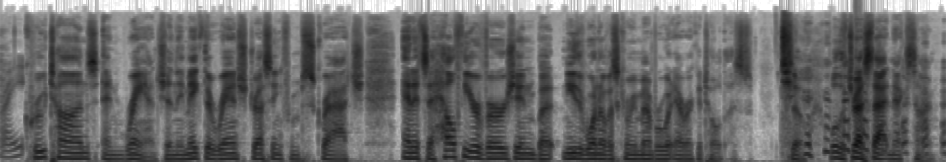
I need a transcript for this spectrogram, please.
Right. croutons, and ranch. And they make the ranch dressing from scratch. And it's a healthier version, but neither one of us can remember what Erica told us. So we'll address that next time.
